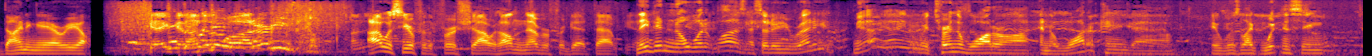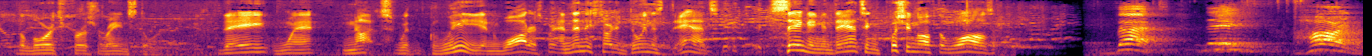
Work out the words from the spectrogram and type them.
dining area. Okay, get under the water. I was here for the first showers. I'll never forget that. They didn't know what it was. I said, Are you ready? Yeah, yeah. We turned the water on, and the water came down. It was like witnessing the Lord's first rainstorm. They went nuts with glee and water. And then they started doing this dance, singing and dancing, pushing off the walls. That is hard.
